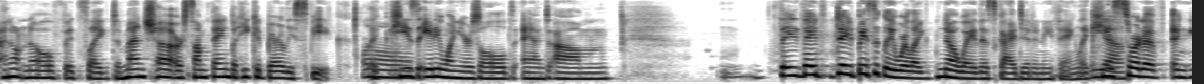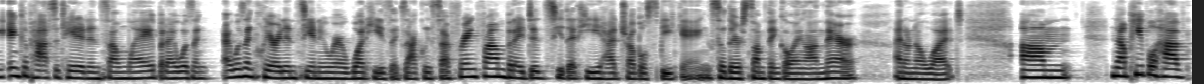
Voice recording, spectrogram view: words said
I don't know if it's like dementia or something, but he could barely speak. Like he's 81 years old, and um, they they they basically were like, no way, this guy did anything. Like he's Yeah. sort of in, incapacitated in some way, but I wasn't I wasn't clear. I didn't see anywhere what he's exactly suffering from, but I did see that he had trouble speaking. So there's something going on there. I don't know what. Um, now people have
